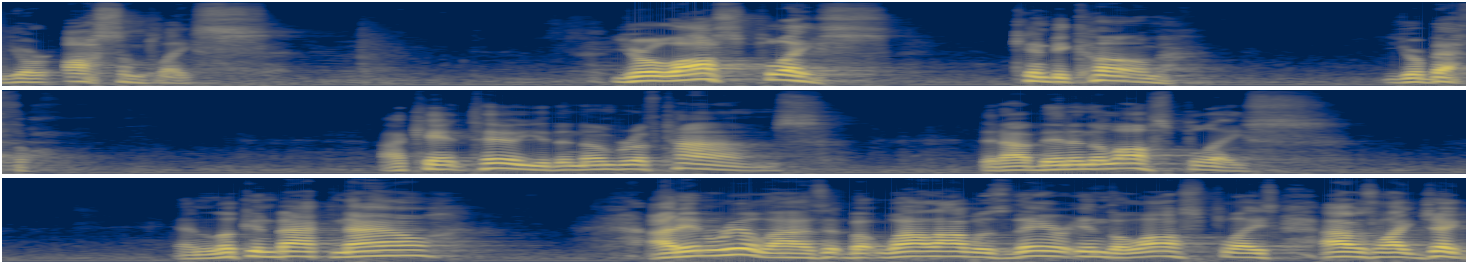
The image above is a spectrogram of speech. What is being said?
your awesome place. Your lost place can become your Bethel. I can't tell you the number of times that I've been in the lost place. And looking back now, I didn't realize it, but while I was there in the lost place, I was like, Jake,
